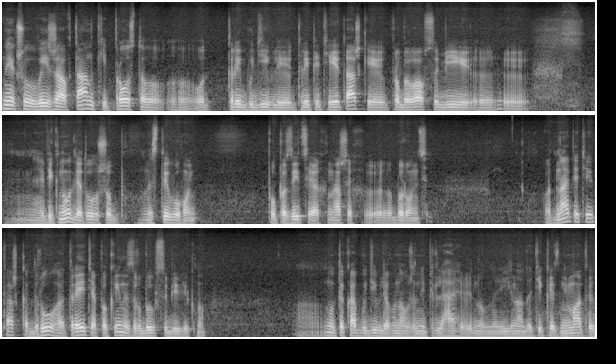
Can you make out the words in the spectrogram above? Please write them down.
ну, якщо виїжджав танк і просто от, три будівлі, три п'ятиэтажки пробивав собі вікно для того, щоб нести вогонь по позиціях наших е, оборонців. Одна п'ятиэтажка, друга, третя, поки не зробив собі вікно. Ну, така будівля вона вже не підлягає відновленню. Її треба тільки знімати,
